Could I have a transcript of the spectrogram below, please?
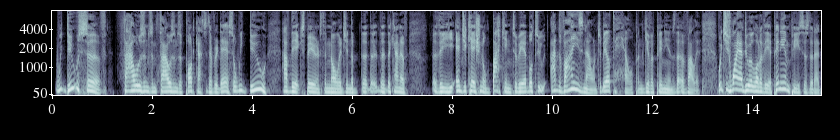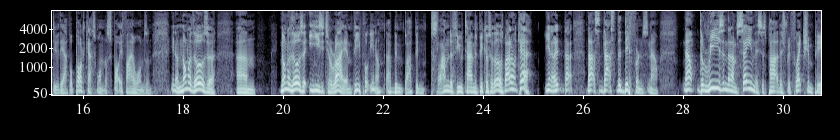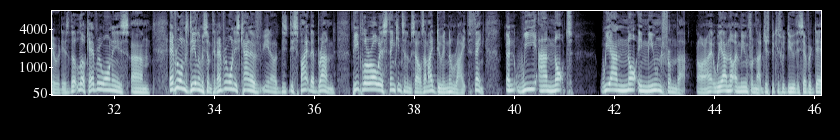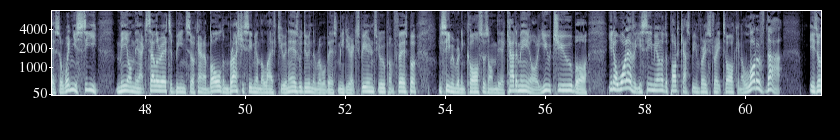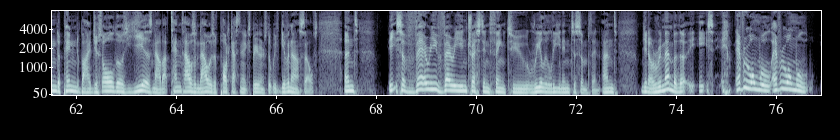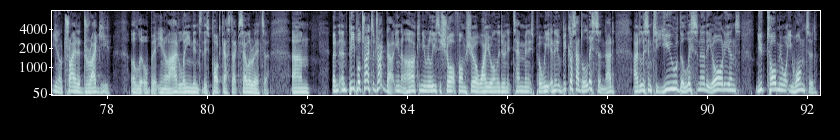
we do serve thousands and thousands of podcasters every day. So we do have the experience, the knowledge, and the the, the, the kind of the educational backing to be able to advise now and to be able to help and give opinions that are valid, which is why I do a lot of the opinion pieces that I do, the Apple Podcast one, the Spotify ones, and you know, none of those are. Um, none of those are easy to write, and people, you know, I've been I've been slammed a few times because of those, but I don't care. You know that that's that's the difference now. Now, the reason that I'm saying this as part of this reflection period is that look, everyone is um, everyone's dealing with something. Everyone is kind of you know, d- despite their brand, people are always thinking to themselves, "Am I doing the right thing?" And we are not we are not immune from that. All right. We are not immune from that just because we do this every day. So when you see me on the accelerator being so kind of bold and brash, you see me on the live Q and A's we're doing the Rebel Base Media Experience group on Facebook. You see me running courses on the Academy or YouTube or, you know, whatever. You see me on other podcasts being very straight talking. A lot of that is underpinned by just all those years now, that 10,000 hours of podcasting experience that we've given ourselves. And it's a very, very interesting thing to really lean into something. And you know, remember that it's everyone will everyone will you know try to drag you a little bit. You know, I leaned into this podcast accelerator. Um, and, and people try to drag that, you know, how can you release a short form show? Why are you only doing it 10 minutes per week? And it was because I'd listened. I'd, I'd listened to you, the listener, the audience. You told me what you wanted.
